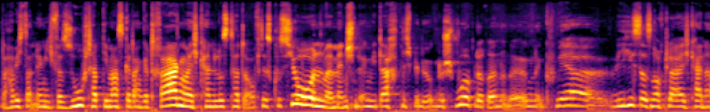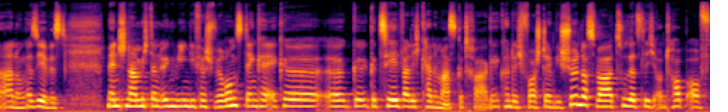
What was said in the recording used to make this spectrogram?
da habe ich dann irgendwie versucht, habe die Maske dann getragen, weil ich keine Lust hatte auf Diskussionen, weil Menschen irgendwie dachten, ich bin irgendeine Schwurblerin oder irgendeine Queer, wie hieß das noch gleich, keine Ahnung. Also ihr wisst, Menschen haben mich dann irgendwie in die Verschwörungsdenker-Ecke äh, ge gezählt, weil ich keine Maske trage. Ihr könnt euch vorstellen, wie schön das war, zusätzlich on top auf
